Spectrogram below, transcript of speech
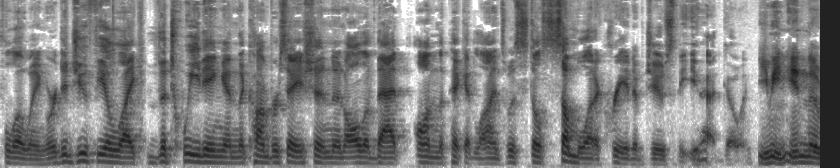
flowing? Or did you feel like the tweeting and the conversation and all of that on the picket lines was still somewhat a creative juice that you had going? You mean in the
